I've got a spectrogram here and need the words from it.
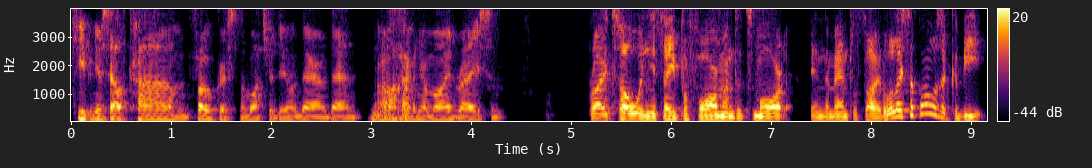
keeping yourself calm and focused on what you're doing there and then not okay. having your mind racing. Right. So when you say performance, it's more in the mental side. Well, I suppose it could be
